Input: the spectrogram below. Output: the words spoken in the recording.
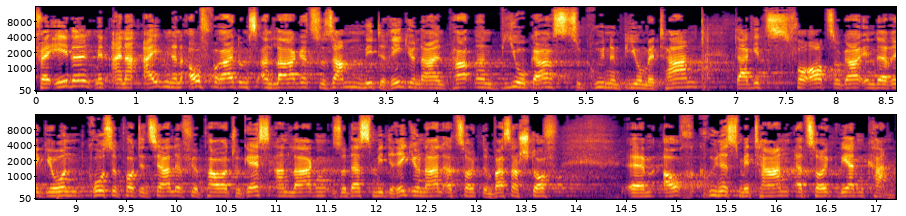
veredeln mit einer eigenen Aufbereitungsanlage zusammen mit regionalen Partnern Biogas zu grünem Biomethan. Da gibt es vor Ort sogar in der Region große Potenziale für Power-to-Gas-Anlagen, sodass mit regional erzeugtem Wasserstoff auch grünes Methan erzeugt werden kann.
